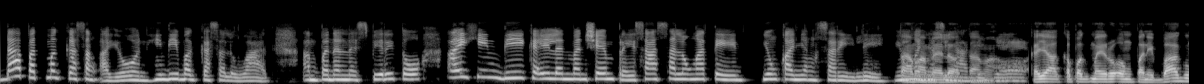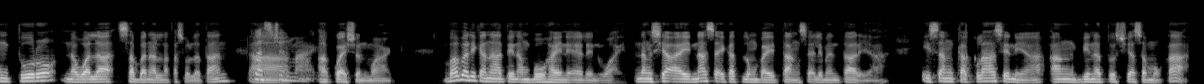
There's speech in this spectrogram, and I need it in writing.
dapat magkasang-ayon, hindi magkasaluwad. Ang banal na espiritu ay hindi kailanman syempre sasalungatin yung kanyang sarili, yung Tama, kanyang Melo, sinabi. tama. Yes. Kaya kapag mayroong panibagong turo na wala sa banal na kasulatan, ah, Question mark. ah, question mark. Babalikan natin ang buhay ni Ellen White. Nang siya ay nasa ikatlong baitang sa elementarya, isang kaklase niya ang binato siya sa muka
